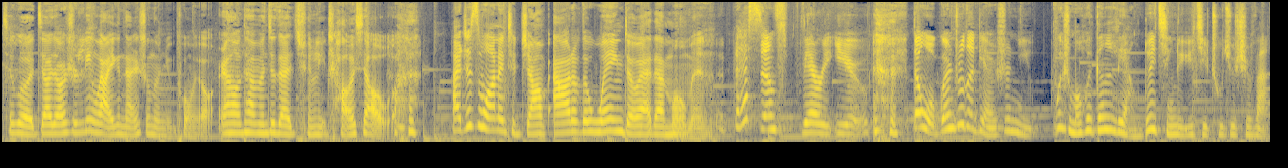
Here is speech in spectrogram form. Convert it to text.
结果娇娇是另外一个男生的女朋友，然后他们就在群里嘲笑我。I just wanted to jump out of the window at that moment. That sounds very you. 但我关注的点是你为什么会跟两对情侣一起出去吃饭？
